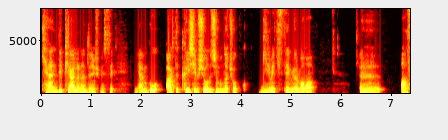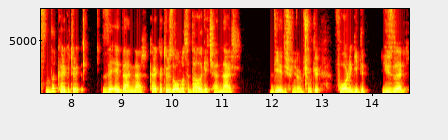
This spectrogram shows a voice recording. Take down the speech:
kendi PR'larına dönüşmesi. Yani bu artık klişe bir şey olduğu için buna çok girmek istemiyorum ama e, aslında karikatürize edenler, karikatürize olması dalga geçenler diye düşünüyorum. Çünkü fuara gidip yüzler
